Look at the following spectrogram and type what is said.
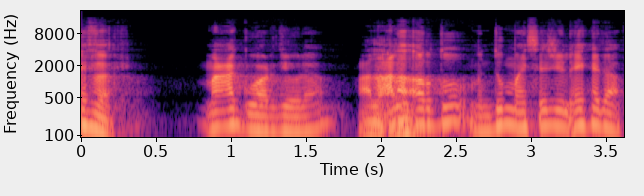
ever مع جوارديولا على على. أرضه من دون ما يسجل أي هدف.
